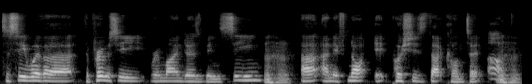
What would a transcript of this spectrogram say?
to see whether the privacy reminder has been seen. Mm -hmm. and if not, it pushes that content up. Mm -hmm.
